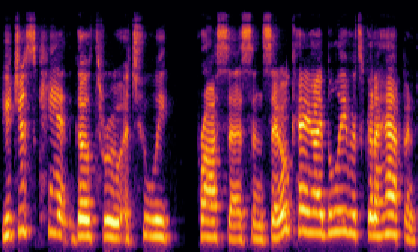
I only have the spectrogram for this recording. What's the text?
you just can't go through a two week process and say, okay, I believe it's going to happen.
